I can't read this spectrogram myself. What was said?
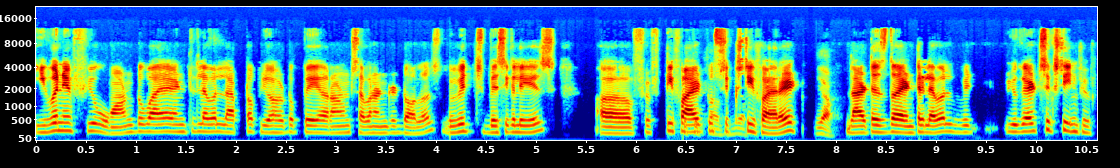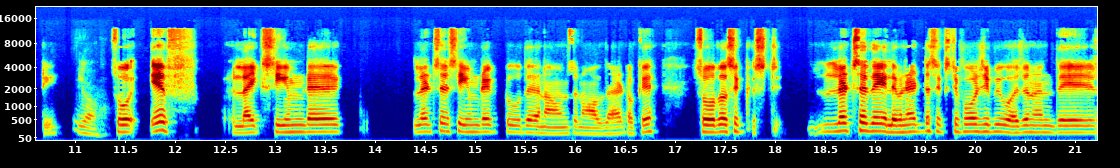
even if you want to buy an entry level laptop, you have to pay around seven hundred dollars, which basically is uh fifty five to 56,000. Yes. sixty five, right? Yeah, That is the entry level, which you get sixteen fifty. yeah, So if like Steam Deck, let's say Steam Deck 2 they announce and all that, okay. So the six, let's say they eliminate the 64 GB version and they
